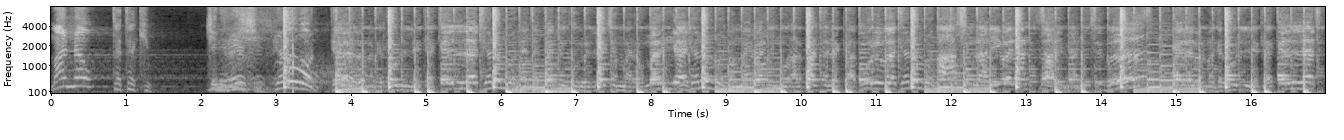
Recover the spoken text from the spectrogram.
ማነው? ተተኪው ጄኔሬሽን ገለቦን መንገዱን ልቀቅለት ለተተኪው لك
